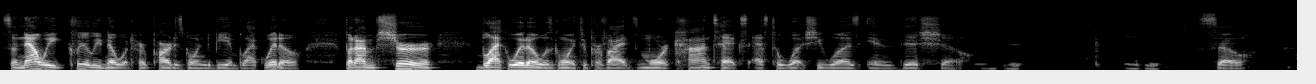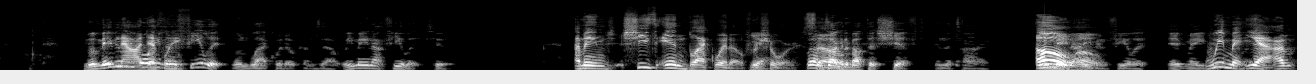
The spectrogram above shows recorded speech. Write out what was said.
So now we clearly know what her part is going to be in Black Widow, but I'm sure Black Widow was going to provide more context as to what she was in this show. Mhm. So But maybe Now, I we won't definitely- even feel it when Black Widow comes out. We may not feel it too. I mean, she's in Black Widow for Yeah. sure. But so, I'm talking about the shift in the time. We oh, may not oh. even feel it. It may. we may, yeah. I'm.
